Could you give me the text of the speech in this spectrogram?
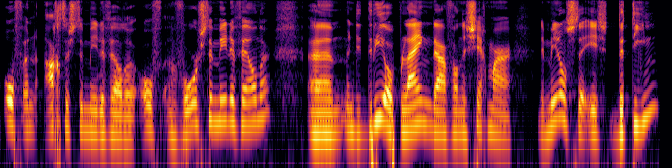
of een achterste middenvelder of een voorste middenvelder. Ehm, en die drie op lijn daarvan is zeg maar... De middelste is de 10.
